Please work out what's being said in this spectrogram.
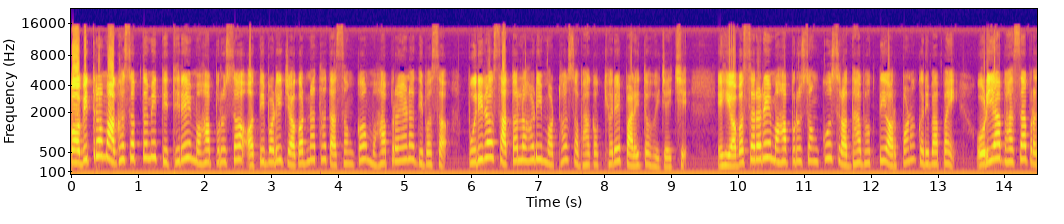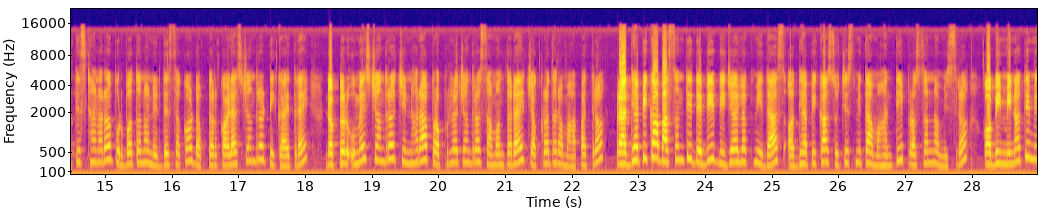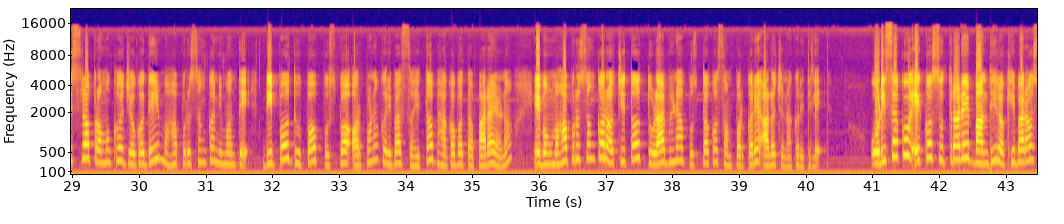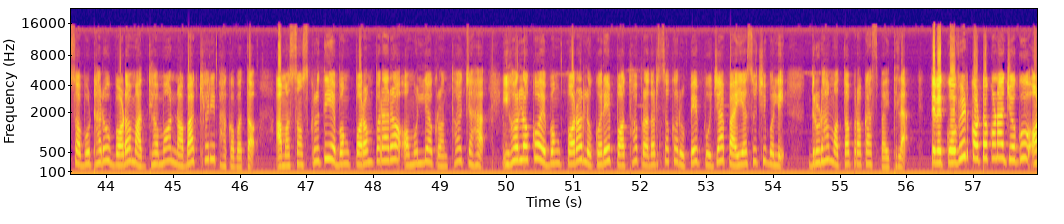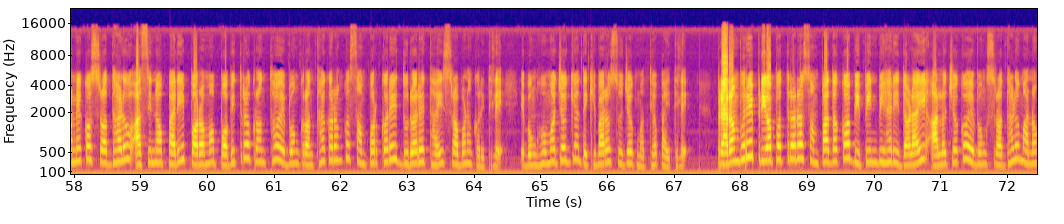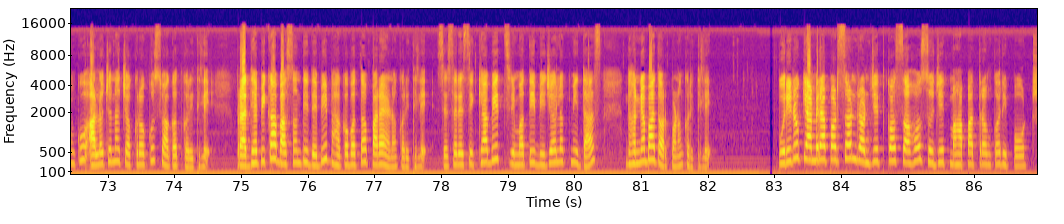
ପବିତ୍ର ମାଘ ସପ୍ତମୀ ତିଥିରେ ମହାପୁରୁଷ ଅତିବଡ଼ି ଜଗନ୍ନାଥ ଦାସଙ୍କ ମହାପ୍ରୟାଣ ଦିବସ ପୁରୀର ସାତଲହଡ଼ି ମଠ ସଭାକକ୍ଷରେ ପାଳିତ ହୋଇଯାଇଛି। ଏହି ଅବସରରେ ମହାପୁରୁଷଙ୍କୁ ଶ୍ରଦ୍ଧାଭକ୍ତି ଅର୍ପଣ କରିବା ପାଇଁ ଓଡ଼ିଆ ଭାଷା ପ୍ରତିଷ୍ଠାନର ପୂର୍ବତନ ନିର୍ଦ୍ଦେଶକ ଡକ୍ଟର କୈଳାସ ଚନ୍ଦ୍ର ଟିକାୟତ ରାୟ ଡକ୍ଟର ଉମେଶ ଚନ୍ଦ୍ର ଚିହ୍ନରା ପ୍ରଫୁଲ୍ଲ ଚନ୍ଦ୍ର ସାମନ୍ତରାୟ ଚକ୍ରଧର ମହାପାତ୍ର ପ୍ରାଧ୍ୟାପିକା ବାସନ୍ତୀ ଦେବୀ ବିଜୟଲକ୍ଷ୍ମୀ ଦାସ ଅଧ୍ୟାପିକା ସୁଚିସ୍ମିତା ମହାନ୍ତି ପ୍ରସନ୍ନ ମିଶ୍ର କବି ମିନତୀ ମିଶ୍ର ପ୍ରମୁଖ ଯୋଗଦେଇ ମହାପୁରୁଷଙ୍କ ନିମନ୍ତେ ଦୀପ ଧୂପ ପୁଷ୍ପ ଅର୍ପଣ କରିବା ସହିତ ଭାଗବତ ପାରାୟଣ ଏବଂ ମହାପୁରୁଷଙ୍କ ରଚିତ ତୁଳାଭିଣା ପୁସ୍ତକ ସମ୍ପର୍କରେ ଆଲୋଚନା କରିଥିଲେ। ଓଡ଼ିଶାକୁ ଏକ ସୂତ୍ରରେ ବାନ୍ଧି ରଖିବାର ସବୁଠାରୁ ବଡ଼ ମାଧ୍ୟମ ନବାକ୍ଷରୀ ଭାଗବତ। ଆମ ସଂସ୍କୃତି ଏବଂ ପରମ୍ପରାର ଅମୂଲ୍ୟ ଗ୍ରନ୍ଥ ଯାହା ଇହଲୋକ ଏବଂ ପରଲୋକରେ ପଥ ପ୍ରଦର୍ଶକ ରୂପେ ପୂଜା ପାଇଆସୁଛି ବୋଲି ଦୃଢ଼ ମତ ପ୍ରକାଶ ପାଇଥିଲା। ତେବେ କୋଭିଡ କଟକଣା ଯୋଗୁଁ ଅନେକ ଶ୍ରଦ୍ଧାଳୁ ଆସି ନ ପାରି ପରମ ପବିତ୍ର ଗ୍ରନ୍ଥ ଏବଂ ଗ୍ରନ୍ଥାକାରଙ୍କ ସମ୍ପର୍କରେ ଦୂରରେ ଥାଇ ଶ୍ରବଣ କରିଥିଲେ ଏବଂ ହୋମଯଜ୍ଞ ଦେଖିବାର ସୁଯୋଗ ମଧ୍ୟ ପାଇଥିଲେ। ପ୍ରାରମ୍ଭରେ ପ୍ରିୟପତ୍ରର ସମ୍ପାଦକ ବିପିନ ବିହାରୀ ଦଳାଇ ଆଲୋଚକ ଏବଂ ଶ୍ରଦ୍ଧାଳୁମାନଙ୍କୁ ଆଲୋଚନା ଚକ୍ରକୁ ସ୍ୱାଗତ କରିଥିଲେ। ପ୍ରାଧ୍ୟାପିକା ବାସନ୍ତୀ ଦେବୀ ଭାଗବତ ପାରାୟଣ କରିଥିଲେ। ଶେଷରେ ଶିକ୍ଷାବିତ୍ ଶ୍ରୀମତୀ ବିଜୟଲକ୍ଷ୍ମୀ ଦାସ ଧନ୍ୟବାଦ ଅର୍ପଣ କରିଥିଲେ। ପୁରୀରୁ କ୍ୟାମେରା ପର୍ସନ ରଞ୍ଜିତଙ୍କ ସହ ସୁଜିତ ମହାପାତ୍ରଙ୍କ ରିପୋର୍ଟ।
